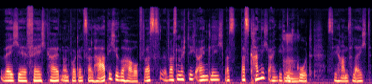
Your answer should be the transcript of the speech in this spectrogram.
welche Fähigkeiten und Potenzial habe ich überhaupt? Was, was möchte ich eigentlich? Was, was kann ich eigentlich mhm. noch gut? Sie haben vielleicht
